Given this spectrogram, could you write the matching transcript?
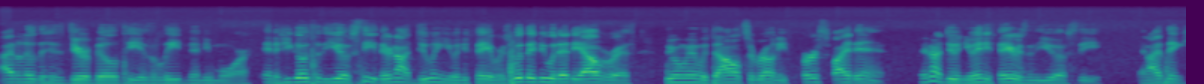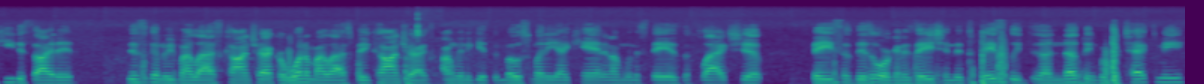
I don't know that his durability is leading anymore. And if you go to the UFC, they're not doing you any favors. What they do with Eddie Alvarez, threw him in with Donald Cerrone, first fight in. They're not doing you any favors in the UFC. And I think he decided this is going to be my last contract or one of my last big contracts. I'm going to get the most money I can, and I'm going to stay as the flagship base of this organization. It's basically done nothing but protect me,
